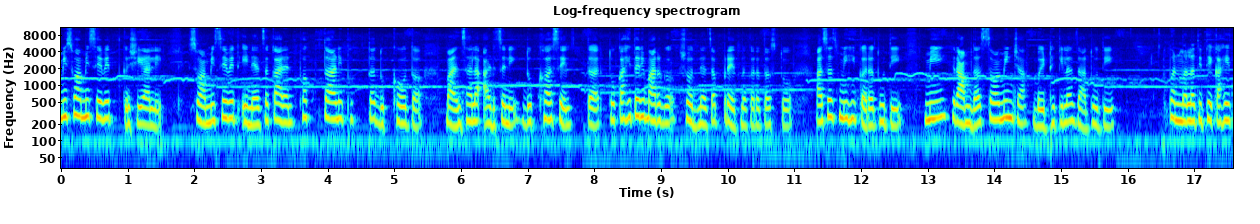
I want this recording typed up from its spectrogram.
मी स्वामी सेवेत कशी आले? स्वामी सेवेत येण्याचं कारण फक्त आणि फक्त दुःख होतं. माणसाला अडचणी दुःख असेल तर तो काहीतरी मार्ग शोधण्याचा प्रयत्न करत असतो. असंच मीही करत होती. मी रामदास स्वामींच्या बैठकीला जात होती. पण मला तिथे काहीच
